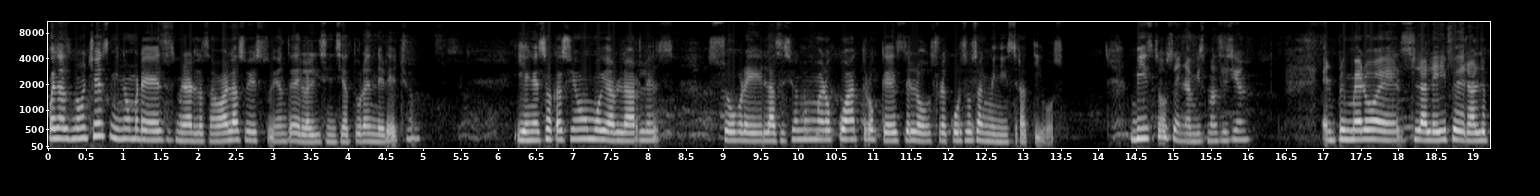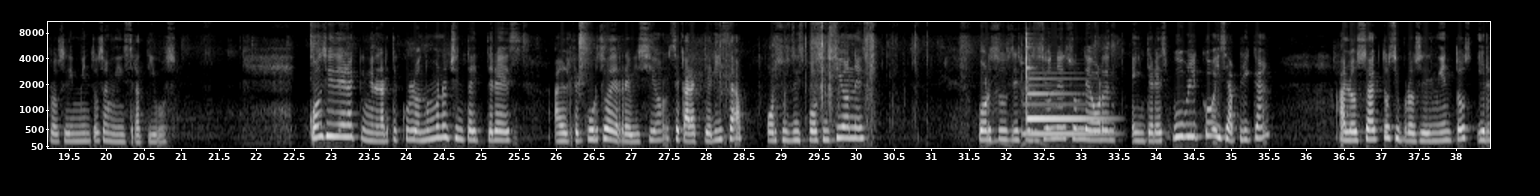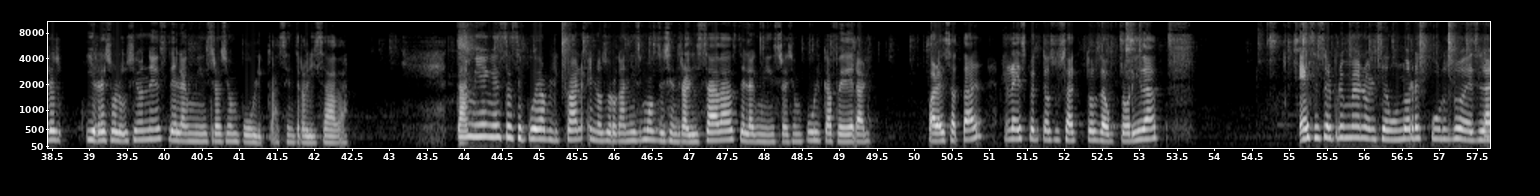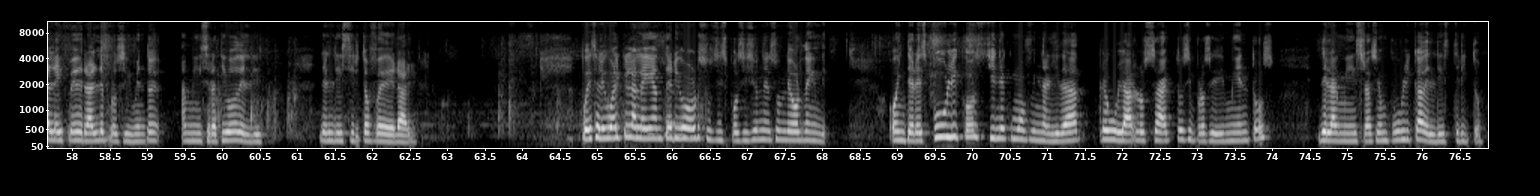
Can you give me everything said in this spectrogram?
Buenas noches, mi nombre es Esmeralda Zavala, soy estudiante de la licenciatura en Derecho y en esta ocasión voy a hablarles sobre la sesión número 4 que es de los recursos administrativos vistos en la misma sesión. El primero es la Ley Federal de Procedimientos Administrativos. Considera que en el artículo número 83 al recurso de revisión se caracteriza por sus disposiciones. Por sus disposiciones son de orden e interés público y se aplican a los actos y procedimientos y, y resoluciones de la administración pública centralizada. También esta se puede aplicar en los organismos descentralizados de la Administración Pública Federal, para estatal, respecto a sus actos de autoridad. Ese es el primero. El segundo recurso es la Ley Federal de Procedimiento Administrativo del, Distrito Federal. Pues al igual que la ley anterior, sus disposiciones son de orden o interés públicos, tiene como finalidad regular los actos y procedimientos de la administración pública del distrito.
